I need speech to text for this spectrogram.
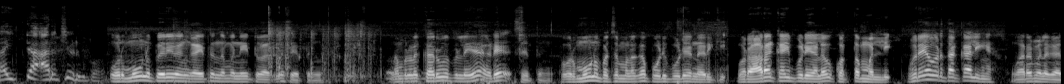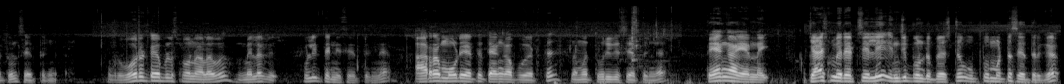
லைட்டாக அரைச்சி எடுக்க போகிறோம் ஒரு மூணு பெரிய வெங்காயத்தை இந்த மாதிரி நீட்டு வாக்கில் சேர்த்துங்க நம்மளோட கருவேப்பிலையை அப்படியே சேர்த்துங்க. ஒரு மூணு பச்சை மிளகாய் பொடி பொடியாக நறுக்கி ஒரு அரை கைப்பொடி அளவு கொத்தமல்லி ஒரே ஒரு தக்காளிங்க. வரமிளகாய் தூள் சேர்த்துங்க. ஒரு ஒரு டேபிள் ஸ்பூன் அளவு மிளகு புளி தண்ணி சேர்த்துங்க. அரை மூடி எடுத்து தேங்காய் பூ எடுத்து நம்ம துருவி சேர்த்துங்க. தேங்காய் எண்ணெய் காஷ்மீர் ரெட் சில்லி இஞ்சி பூண்டு பேஸ்ட்டு உப்பு மட்டும் சேர்த்துருக்கேன்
